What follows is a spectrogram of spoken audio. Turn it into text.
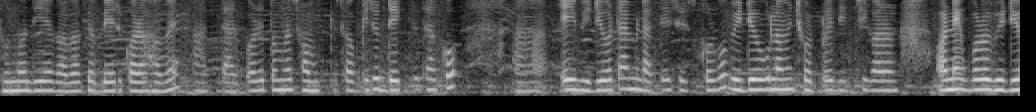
ধুনো দিয়ে বাবাকে বের করা হবে। আর তারপরে তোমরা সব কিছু দেখতে থাকো। এই ভিডিওটা আমি রাতে শেষ করব। ভিডিওগুলো আমি ছোটোই দিচ্ছি, কারণ অনেক বড় ভিডিও।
